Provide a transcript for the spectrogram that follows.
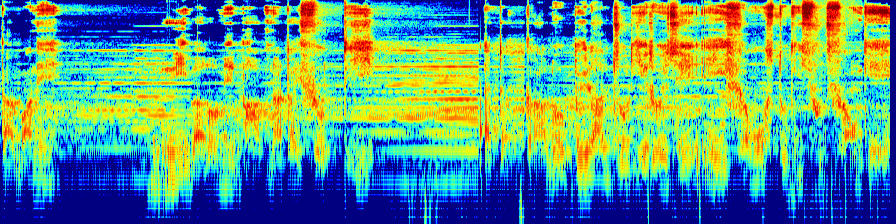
তার মানে নিবারণের ভাবনাটাই সত্যি। একটা কালো বেড়াল জড়িয়ে রয়েছে এই সমস্ত কিছুর সঙ্গে।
